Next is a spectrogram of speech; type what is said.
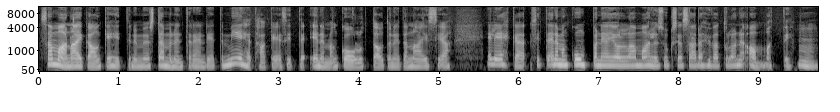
samaan aikaan on kehittynyt myös tämmöinen trendi, että miehet hakee sitten enemmän kouluttautuneita naisia. Eli ehkä sitten enemmän kumppania, jolla on mahdollisuuksia saada hyvä tuloinen ammatti. Hmm.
